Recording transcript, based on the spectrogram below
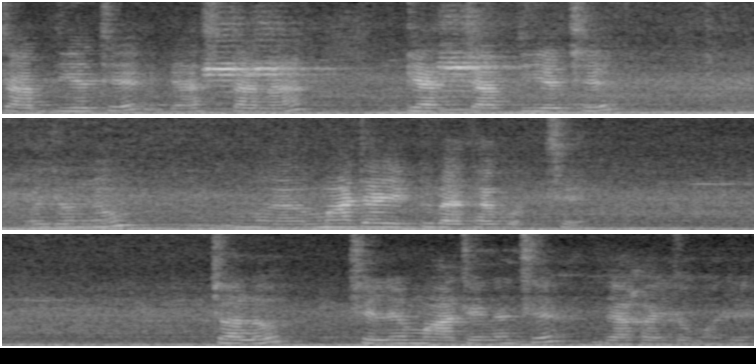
চাপ দিয়েছে গ্যাসটা না গ্যাস চাপ দিয়েছে। ওই জন্য মাজায় একটু ব্যথা করছে। চলো, ছেলে মাছ এনেছে, দেখাই তোমাদের।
